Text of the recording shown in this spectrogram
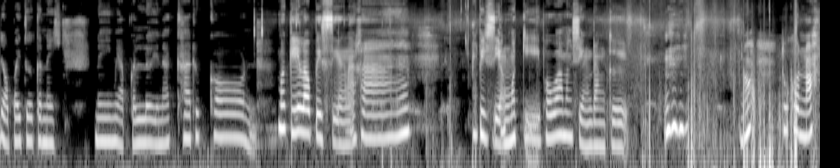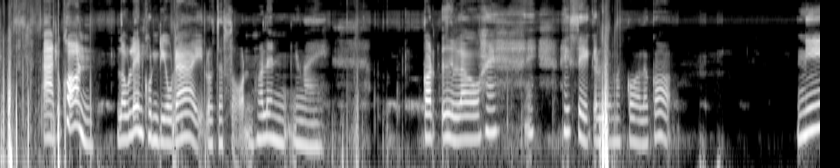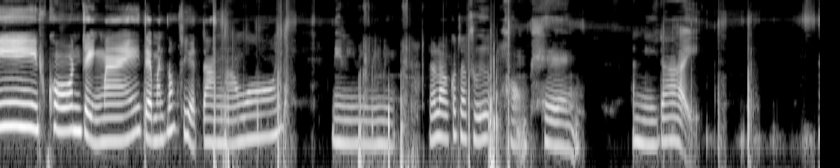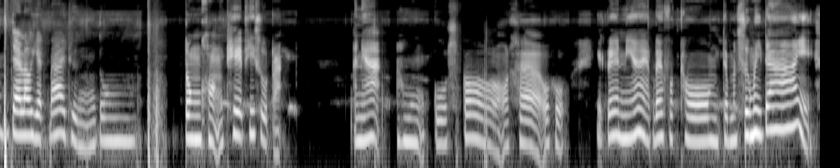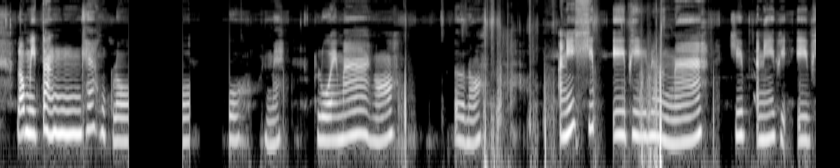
เดี๋ยวไปเจอกันในในแมปกันเลยนะคะทุกคน เมื่อกี้เราปิดเสียงนะคะ ปิดเสียงเมื่อกี้ เพราะว่ามันเสียงดังเกินเนาะทุกคนเนาะอ่าทุกคนเราเล่นคนเดียวได้ เราจะสอนว่าเล่นยังไง ก่อนอื่นเราให้ให้ให้เสกอะไรมาก่อนแล้วก็ นี่ คนเจ๋งไหม แต่มันต้องเสียตังค์นะว้ยนี่นี่นี่นี่นี่แล้วเราก็จะซื้อของแพง อันนี้ได้ แต่เราอยากได้ถึงตรงตรงของเทพที่สุดอะอันเนี้ยฮงกูสก็ค่ะโอ้โหอยากได้อันเนี้ยอยากได้ฟักทองแต่มันซื้อไม่ได้ เรามีตังแค่หกร้อย เห็นไหมรวยมากเนาะ เออเนาะ อันนี้คลิป EP หนึ่งนะ คลิปอันนี้ EP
